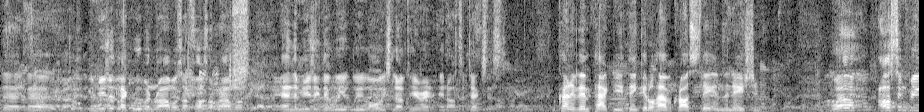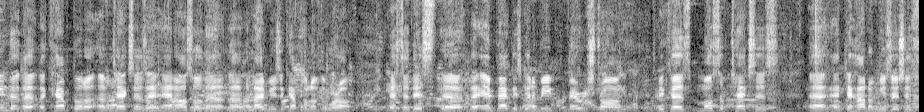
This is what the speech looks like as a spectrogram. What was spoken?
the, the, the, music like Ruben Ramos, Alfonso Ramos, and the music that we, we always loved here in, in Austin, Texas What kind of impact do you think it'll have across the state and the nation? Well, Austin being the, the, the capital of Texas and also the, the, the, live music capital of the world, as to this, the, the impact is going to be very strong because most of Texas uh, and Tejano musicians,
